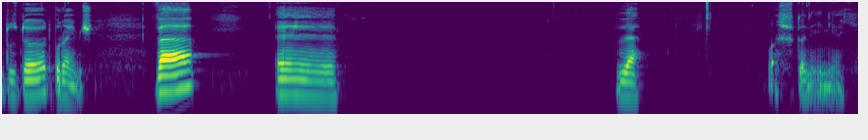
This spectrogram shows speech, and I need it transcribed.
34 buraymış. Və e, və başqa nə edək?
